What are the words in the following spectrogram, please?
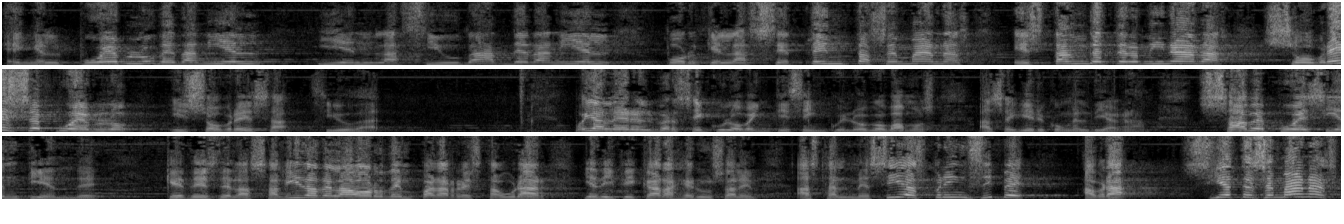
En el pueblo de Daniel y en la ciudad de Daniel, porque las 70 semanas están determinadas sobre ese pueblo y sobre esa ciudad. Voy a leer el versículo 25 y luego vamos a seguir con el diagrama. Sabe pues y entiende que desde la salida de la orden para restaurar y edificar a Jerusalén hasta el Mesías príncipe habrá siete semanas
